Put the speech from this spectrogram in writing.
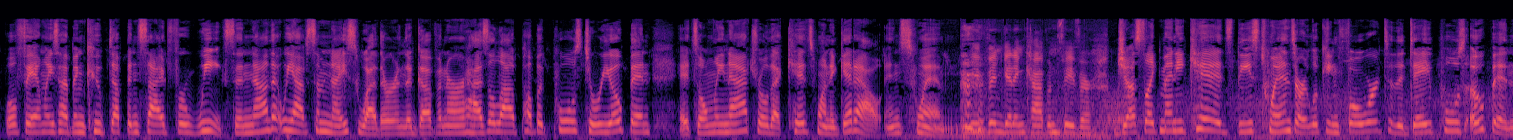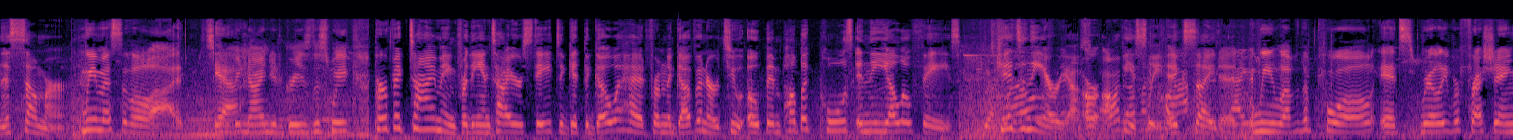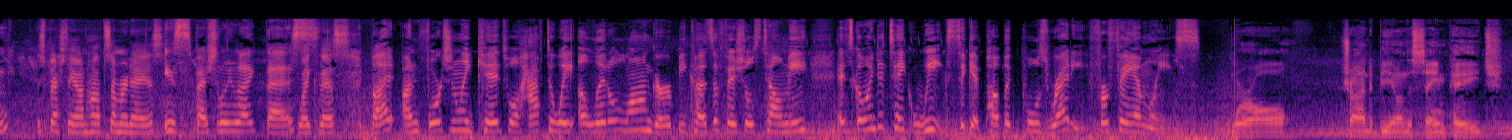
Well, families have been cooped up inside for weeks, and now that we have some nice weather and the governor has allowed public pools to reopen, it's only natural that kids want to get out and swim. We've been getting cabin fever. Just like many kids, these twins are looking forward to the day pools open this summer. We miss it a lot. It's yeah. going to be 90 degrees this week. Perfect timing for the entire state to get the go ahead from the governor to open public pools in the yellow phase. Kids in the area are obviously excited. We love the pool. It's really refreshing refreshing. Especially on hot summer days. Especially like this. Like this. But unfortunately, kids will have to wait a little longer because officials tell me it's going to take weeks to get public pools ready for families. We're all trying to be on the same page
